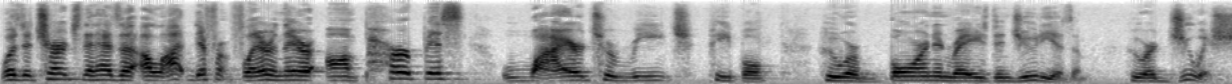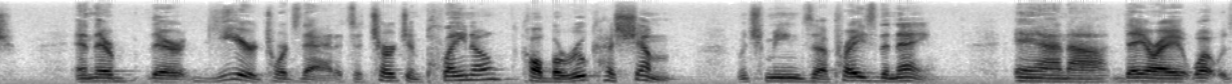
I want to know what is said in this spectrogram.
was a church that has a, a lot different flair, and they're on purpose wired to reach people who were born and raised in Judaism, who are Jewish. And they're, they're geared towards that. It's a church in Plano called Baruch Hashem, which means uh, praise the name. And uh, they are a, what, was,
